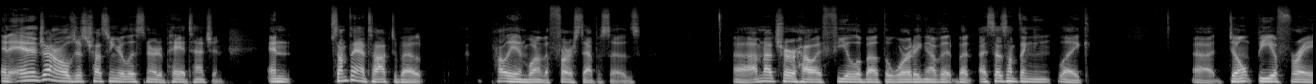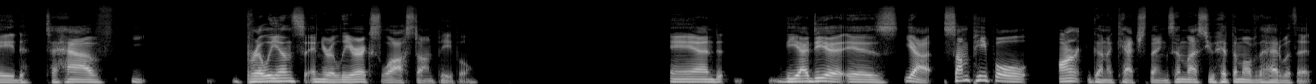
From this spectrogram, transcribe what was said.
and, and in general, just trusting your listener to pay attention. And something I talked about probably in one of the first episodes. Uh, I'm not sure how I feel about the wording of it, but I said something like, uh, "Don't be afraid to have brilliance and your lyrics lost on people." And the idea is, yeah, some people aren't going to catch things unless you hit them over the head with it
